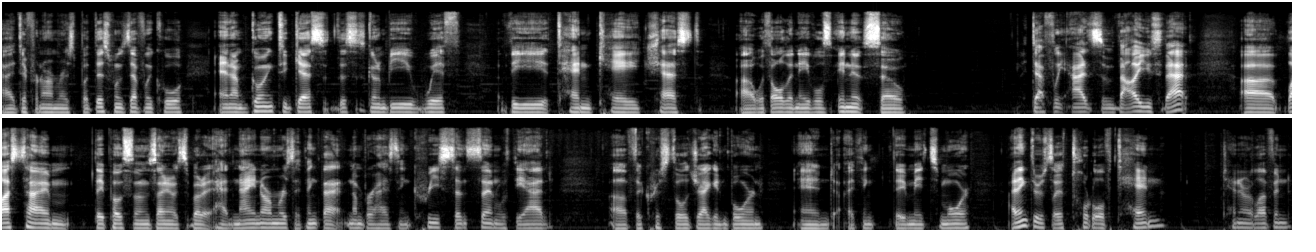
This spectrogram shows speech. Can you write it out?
uh, different armors. But this one's definitely cool, and I'm going to guess this is going to be with the 10k chest uh, with all the navals in it, so it definitely adds some value to that. Uh, last time they posted on the notes about it, it had 9 armors. I think that number has increased since then with the add of the Crystal Dragonborn and I think they made some more. I think there's like a total of 10, 10 or 11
